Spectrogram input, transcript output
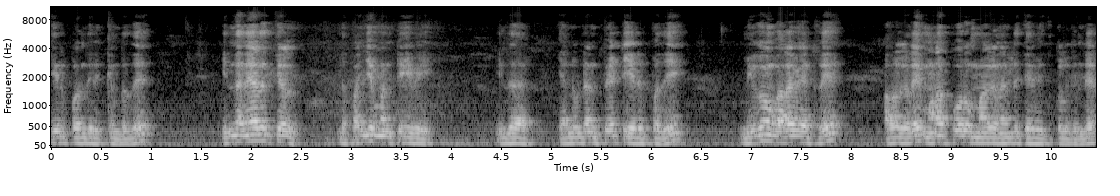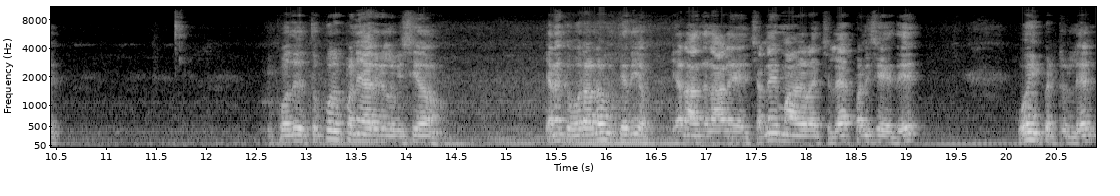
தீர்ப்பு வந்திருக்கின்றது. இந்த நேரத்தில் இந்த பஞ்சமன் டிவி இந்த என்னுடன் பேட்டி எடுப்பது மிகவும் வரவேற்று அவர்களை மனப்பூர்வமாக நன்றி தெரிவித்துக் கொள்கின்றேன். இப்போது துப்புரவு பணியாளர்கள் விஷயம் எனக்கு ஓரளவுக்கு தெரியும். ஏன்னா அந்த நான் சென்னை மாநகராட்சியில் பணி செய்து ஓய்வு பெற்றுள்ளேன்.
